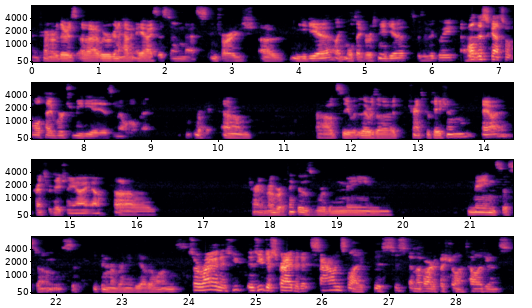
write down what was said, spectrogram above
I'm trying to remember. There's uh, we were going to have an AI system that's in charge of media, like multiverse media specifically. We'll uh, discuss what multiverse media is in a little bit. Right. Um, uh, let's see. There was a transportation AI. Transportation AI. Yeah. Uh, trying to remember. I think those were the main main systems. If you can remember any of the other ones. So Ryan, as you as you describe it, it sounds like this system of artificial intelligence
